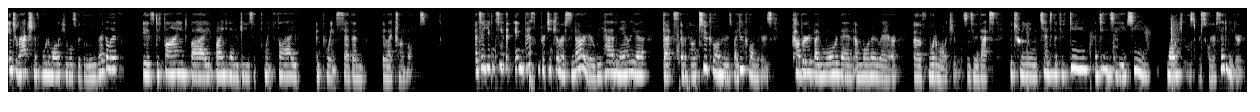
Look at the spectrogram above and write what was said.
interaction of water molecules with the lunar regolith is defined by binding energies of 0.5 and 0.7 electron volts. And so you can see that in this particular scenario, we have an area that's around two kilometers by two kilometers covered by more than a monolayer of water molecules. And so that's between 10 to the 15 and 10 to the 18 molecules per square centimeter.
